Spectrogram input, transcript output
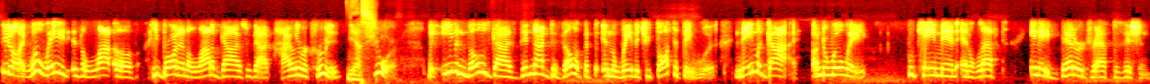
You know, like Will Wade is a lot of. He brought in a lot of guys who got highly recruited. Yes, sure. But even those guys did not develop in the way that you thought that they would. Name a guy under Will Wade who came in and left in a better draft position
